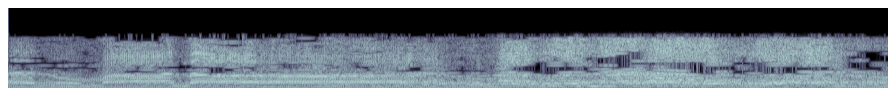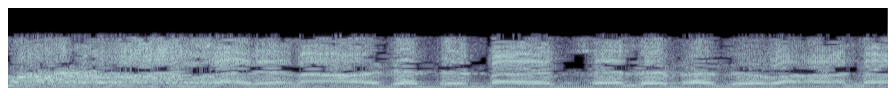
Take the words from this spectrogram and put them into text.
हनुमाना शरणागत बत्सल भगवाना।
